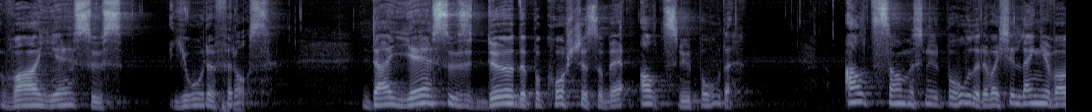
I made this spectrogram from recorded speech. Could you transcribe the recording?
hva Jesus gjorde for oss. Da Jesus døde på korset, så ble alt snudd på hodet. Alt sammen snudd på hodet. Det var ikke lenger hva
